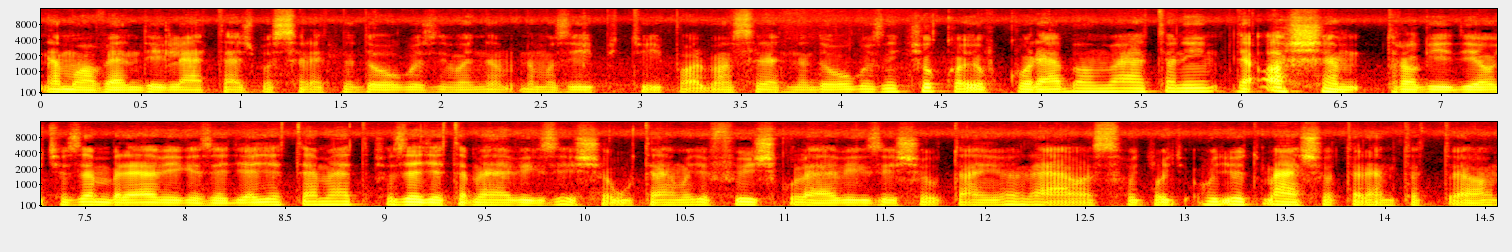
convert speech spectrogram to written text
nem a vendéglátásban szeretne dolgozni, vagy nem, nem az építőiparban szeretne dolgozni. Sokkal jobb korában váltani, de az sem tragédia, hogyha az ember elvégez egy egyetemet, és az egyetem elvégzése után, vagy a főiskola elvégzése után jön rá az, hogy, hogy, hogy őt másra teremtette a,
